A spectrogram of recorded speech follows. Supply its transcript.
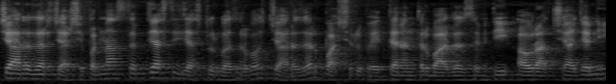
चार हजार चारशे पन्नास तर जास्तीत जास्त बाजारभाव चार हजार पाचशे रुपये. त्यानंतर बाजार समिती औराद शहाजानी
